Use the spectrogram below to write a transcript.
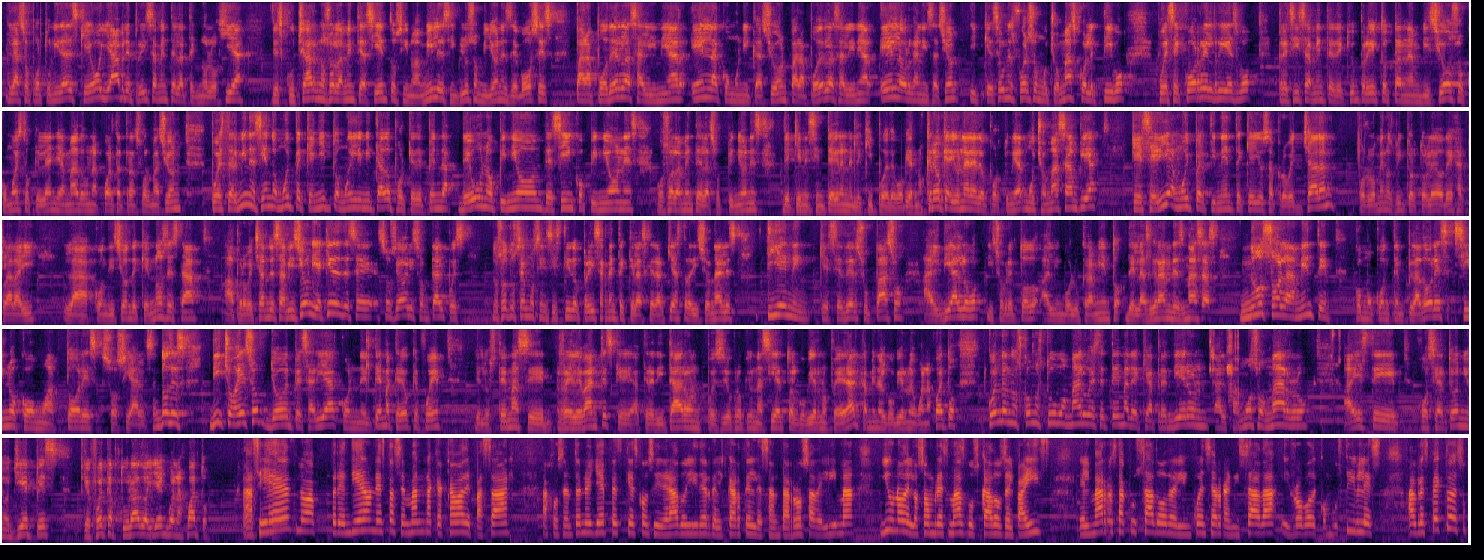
las oportunidades que hoy abre precisamente la tecnología de escuchar no solamente a cientos, sino a miles, incluso millones de voces, para poderlas alinear en la comunicación, para poderlas alinear en la organización y que sea un esfuerzo mucho más colectivo, pues se corre el riesgo precisamente de que un proyecto tan ambicioso como esto que le han llamado una cuarta transformación, pues termine siendo muy pequeñito, muy limitado, porque dependa de una opinión, de cinco opiniones o solamente de las opiniones de quienes integran el equipo de gobierno. Creo que hay un área de oportunidad mucho más amplia que sería muy pertinente que ellos aprovecharan. Por lo menos Víctor Toledo deja clara ahí la condición de que no se está aprovechando esa visión. Y aquí desde Sociedad Horizontal, pues nosotros hemos insistido precisamente que las jerarquías tradicionales tienen que ceder su paso al diálogo y sobre todo al involucramiento de las grandes masas, no solamente como contempladores, sino como actores sociales. Entonces, dicho eso, yo empezaría con el tema, creo que fue de los temas eh, relevantes que acreditaron, pues yo creo que un acierto al gobierno federal, también al gobierno de Guanajuato. Cuéntanos cómo estuvo, Maru, este tema de que aprendieron al famoso Marro, a este José Antonio Yepes, que fue capturado allá en Guanajuato. Así es, lo aprendieron esta semana que acaba de pasar a José Antonio Yepes, que es considerado el líder del cártel de Santa Rosa de Lima y uno de los hombres más buscados del país. El Marro está acusado de delincuencia organizada y robo de combustibles. Al respecto de su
